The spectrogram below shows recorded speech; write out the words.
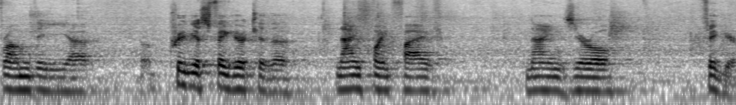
from the uh, previous figure to the 9.590 figure.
